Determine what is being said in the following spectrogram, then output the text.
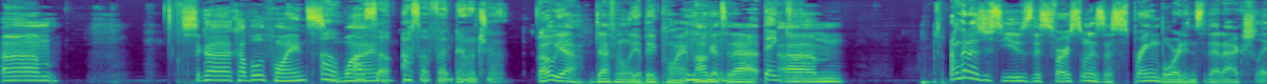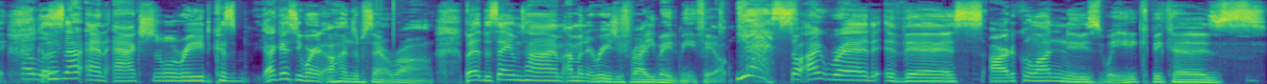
um, just a couple of points. Oh, One, also, also fuck Donald Trump. Oh yeah, definitely a big point. I'll get to that. Thank you. Um, I'm gonna just use this first one as a springboard into that. Actually, Oh, 'Cause it's not an actual read because I guess you weren't 100 percent wrong, but at the same time, I'm gonna read you for how you made me feel. Yes. So I read this article on Newsweek because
